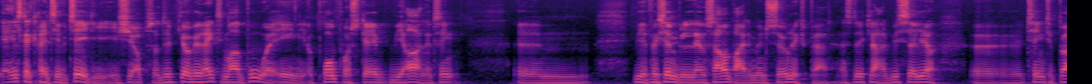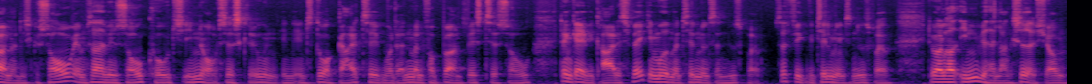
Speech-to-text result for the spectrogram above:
jeg elsker kreativitet i, i shops, og det gjorde vi rigtig meget brug af egentlig, at prøve på at skabe virale ting. Øhm, vi har for eksempel lavet samarbejde med en søvnekspert. Altså det er klart, at vi sælger øh, ting til børn, når de skal sove. Jamen, så havde vi en sovecoach indover til at skrive en, en, en stor guide til, hvordan man får børn bedst til at sove. Den gav vi gratis væk, imod at man tilmeldte sig en nyhedsbrev. Så fik vi tilmeldt til nyhedsbrev. Det var allerede inden vi havde lanceret shoppen.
